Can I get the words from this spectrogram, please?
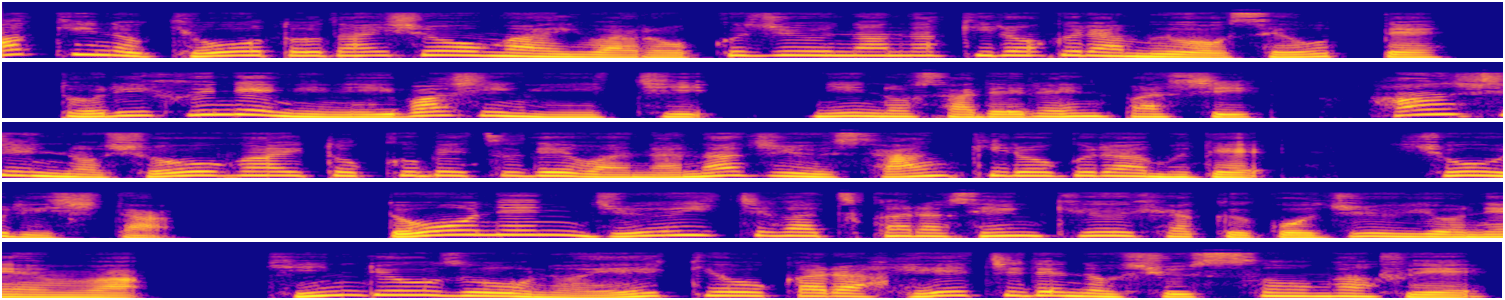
秋の京都大障害は 67kg を背負って、鳥船に2馬身1、2の差で連覇し、阪神の障害特別では 73kg で勝利した。同年11月から1954年は、金良像の影響から平地での出走が増え、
